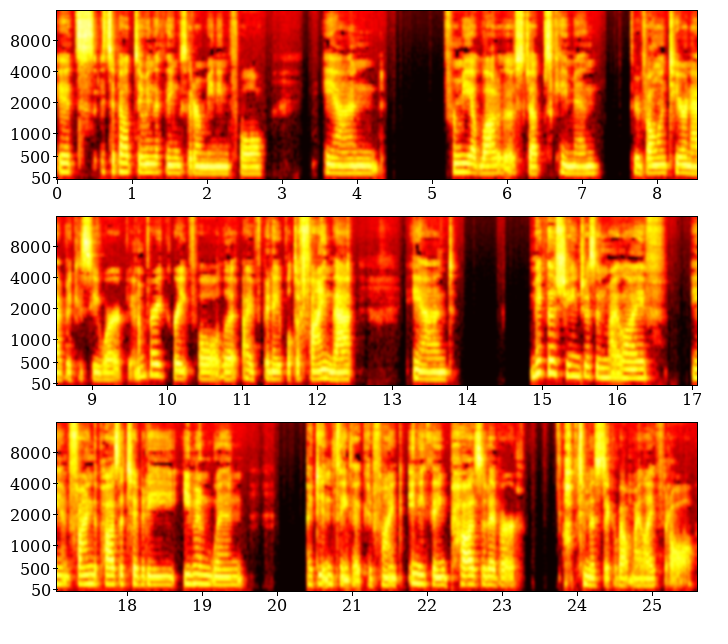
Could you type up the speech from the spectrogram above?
it's it's about doing the things that are meaningful. And for me, a lot of those steps came in through volunteer and advocacy work, and I'm very grateful that I've been able to find that and make those changes in my life and find the positivity even when I didn't think I could find anything positive or optimistic about my life at all.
